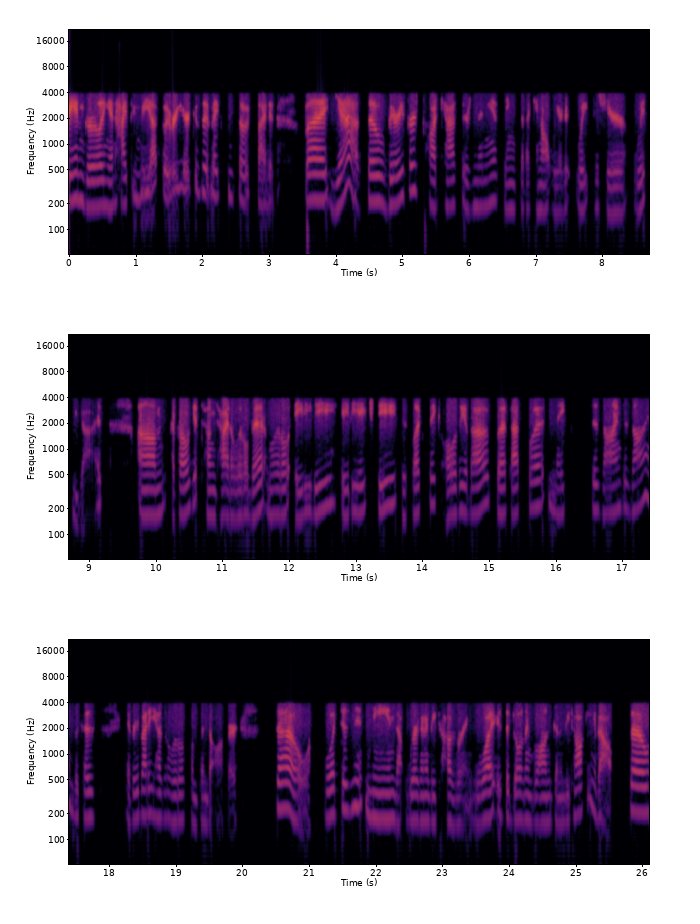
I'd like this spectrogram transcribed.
fangirling and hyping me up over here because it makes me so excited. But yeah, so very first podcast, there's many things that I cannot wait, to share with you guys. Um, I probably get tongue tied a little bit. I'm a little ADD, ADHD, dyslexic, all of the above, but that's what makes design design because everybody has a little something to offer. So, what does it mean that we're going to be covering? What is the building blonde going to be talking about? So,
